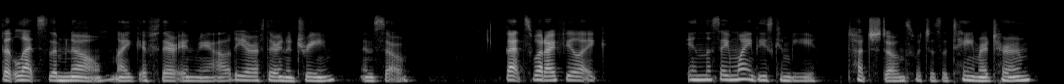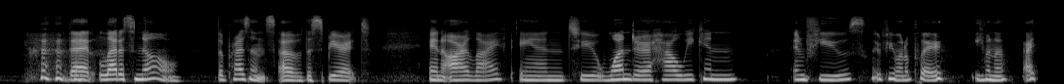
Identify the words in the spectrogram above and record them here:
that lets them know like if they're in reality or if they're in a dream. And so that's what I feel like. In the same way, these can be touchstones, which is a tamer term, that let us know the presence of the Spirit in our life and to wonder how we can infuse, if you want to play, even a, I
